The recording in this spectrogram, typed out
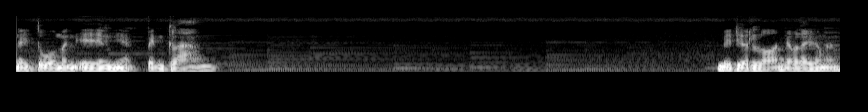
ในตัวมันเองเนี่ยเป็นกลาง ไม่เดือดร้อนกับอะไรทั้งนั้น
